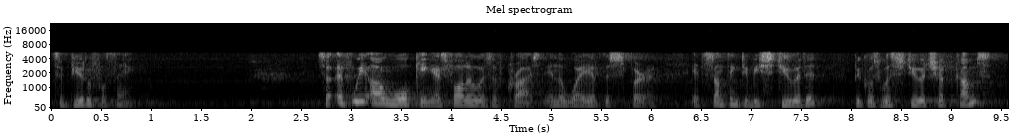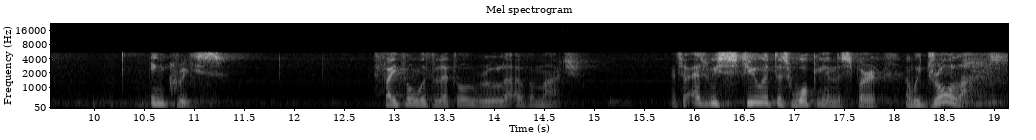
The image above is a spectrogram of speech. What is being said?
It's a beautiful thing. So, if we are walking as followers of Christ in the way of the Spirit, it's something to be stewarded because with stewardship comes increase. Faithful with little, ruler over much. And so, as we steward this walking in the Spirit and we draw lines,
